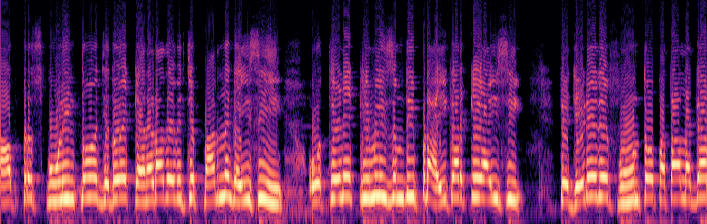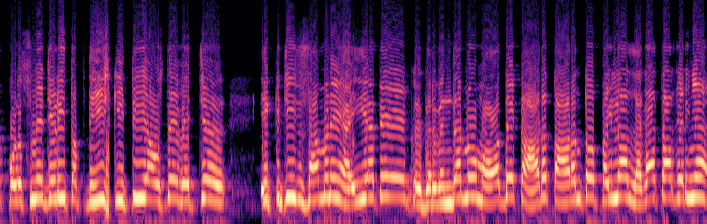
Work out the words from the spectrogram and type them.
ਆਫਟਰ ਸਕੂਲਿੰਗ ਤੋਂ ਜਦੋਂ ਇਹ ਕੈਨੇਡਾ ਦੇ ਵਿੱਚ ਪੜਨ ਗਈ ਸੀ, ਉੱਥੇ ਨੇ ਕ੍ਰਿਮੀਨਲਿਜ਼ਮ ਦੀ ਪੜ੍ਹਾਈ ਕਰਕੇ ਆਈ ਸੀ ਤੇ ਜਿਹੜੇ ਦੇ ਫੋਨ ਤੋਂ ਪਤਾ ਲੱਗਾ, ਪੁਲਿਸ ਨੇ ਜਿਹੜੀ ਤਫਤੀਸ਼ ਕੀਤੀ ਆ, ਉਸ ਦੇ ਵਿੱਚ ਇੱਕ ਚੀਜ਼ ਸਾਹਮਣੇ ਆਈ ਹੈ ਤੇ ਗੁਰਵਿੰਦਰ ਨੂੰ ਮੌਤ ਦੇ ਘਾਟ ਤਾਰਨ ਤੋਂ ਪਹਿਲਾਂ ਲਗਾਤਾਰ ਜਿਹੜੀਆਂ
